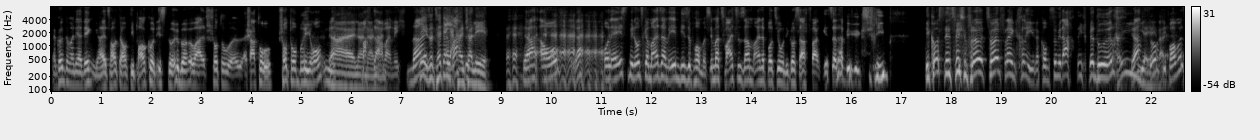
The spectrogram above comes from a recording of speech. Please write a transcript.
da könnte man ja denken, ja, jetzt haut er auf die Pauke und isst nur über, überall Chateau, äh, Chateau, Chateaubriand. Ja? Nein, nein, Macht nein, er nein. aber nicht. Nein, Nee, sonst hätte er ja macht kein Chalet. Ja, auch. Ja. Und er isst mit uns gemeinsam eben diese Pommes. Immer zwei zusammen, eine Portion, die kostet acht Franken. Jetzt hat er mir geschrieben, die kosten inzwischen fr- zwölf Franken. Da kommst du mit acht nicht mehr durch. Ei, Ja, ei, so, die Pommes.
